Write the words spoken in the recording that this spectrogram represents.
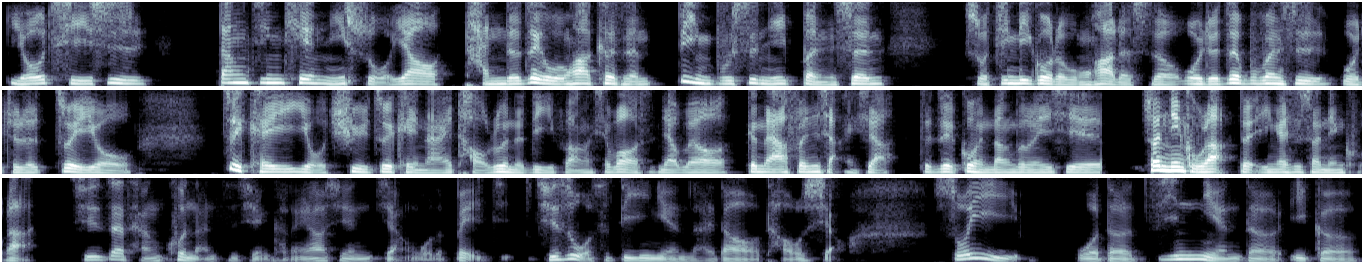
尤其是当今天你所要谈的这个文化课程，并不是你本身所经历过的文化的时候，我觉得这部分是我觉得最有、最可以有趣、最可以拿来讨论的地方。小布老师，你要不要跟大家分享一下，在这个过程当中的一些？酸甜苦辣，对，应该是酸甜苦辣。其实，在谈困难之前，可能要先讲我的背景。其实我是第一年来到桃小，所以我的今年的一个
